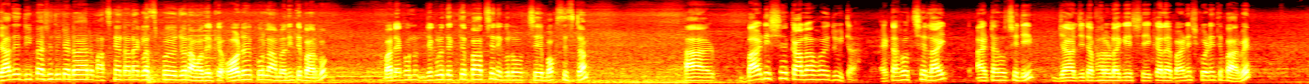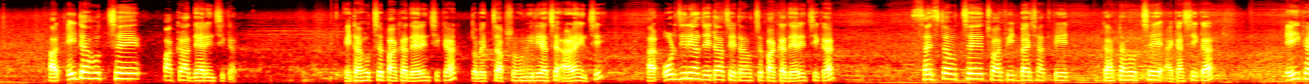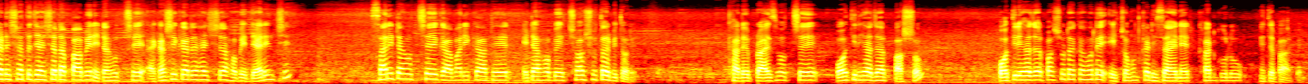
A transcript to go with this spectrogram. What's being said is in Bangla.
যাদের দুই পাশে দুইটা ডয়ার মাঝখানে টানা গ্লাস প্রয়োজন, আমাদেরকে অর্ডার করলে আমরা দিতে পারব। বাট এখন যেগুলো দেখতে পাচ্ছেন, এগুলো হচ্ছে বক্স সিস্টেম আর বার্নিশের কালার হয় দুইটা। একটা হচ্ছে লাইট আর একটা হচ্ছে ডিপ যার যেটা ভালো লাগে, সেই কালার বার্নিশ করে নিতে পারবেন। আর এইটা হচ্ছে পাকা দেড় ইঞ্চি কাঠ এটা হচ্ছে পাকা দেড় ইঞ্চি কাঠ তবে চাপসহ মিলিয়ে আছে আড়াই ইঞ্চি। আর অরিজিনাল যেটা আছে, এটা হচ্ছে পাকা দেড় ইঞ্চি কাঠ সাইজটা হচ্ছে ছয় ফিট বাই সাত ফিট কাঠটা হচ্ছে একাশি কাঠ এই কাঠের সাথে যে হাইসাটা পাবেন, এটা হচ্ছে একাশি কাঠের হাইসা হবে দেড় ইঞ্চি। সানিটা হচ্ছে গামারি কাঠের, এটা হবে ছ সুতার ভিতরে। খাটের প্রাইস হচ্ছে পঁয়ত্রিশ হাজার পাঁচশো। পঁয়ত্রিশ হাজার পাঁচশো টাকা হলে এই চমৎকার ডিজাইনের খাটগুলো নিতে পারবেন।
